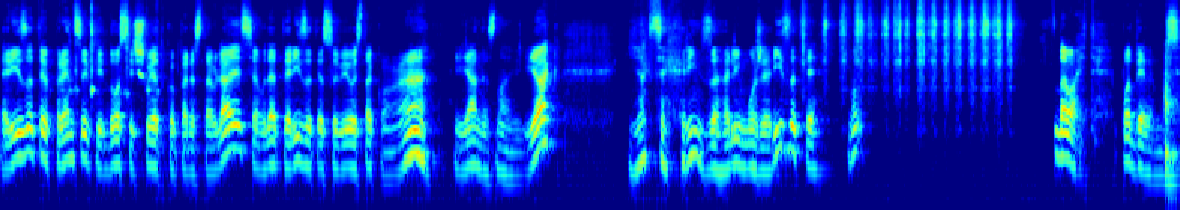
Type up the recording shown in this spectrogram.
різати, в принципі, досить швидко переставляється. Будете різати собі ось так. Е, Я не знаю як. Як ця хрінь взагалі може різати? Ну, давайте подивимося.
